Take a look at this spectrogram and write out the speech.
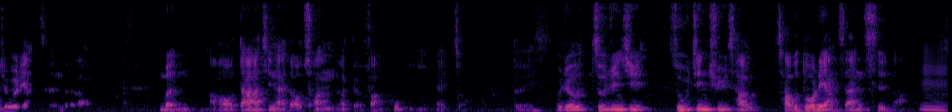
就有两层的那种门，然后大家进来都要穿那个防护衣那种。对我就住进去，住进去差差不多两三次吧。嗯。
